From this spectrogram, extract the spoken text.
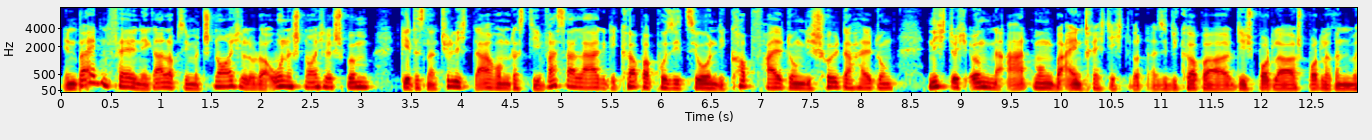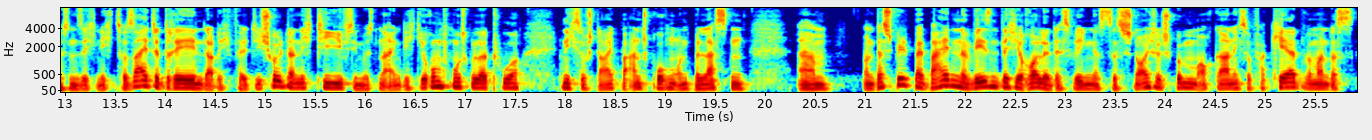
In beiden Fällen, egal ob sie mit Schnorchel oder ohne Schnorchel schwimmen, geht es natürlich darum, dass die Wasserlage, die Körperposition, die Kopfhaltung, die Schulterhaltung nicht durch irgendeine Atmung beeinträchtigt wird. Also die Körper, die Sportler, Sportlerinnen müssen sich nicht zur Seite drehen, dadurch fällt die Schulter nicht tief, sie müssen eigentlich die Rumpfmuskulatur nicht so stark beanspruchen und belasten. Ähm, und das spielt bei beiden eine wesentliche Rolle. Deswegen ist das Schnorchelschwimmen auch gar nicht so verkehrt, wenn man das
